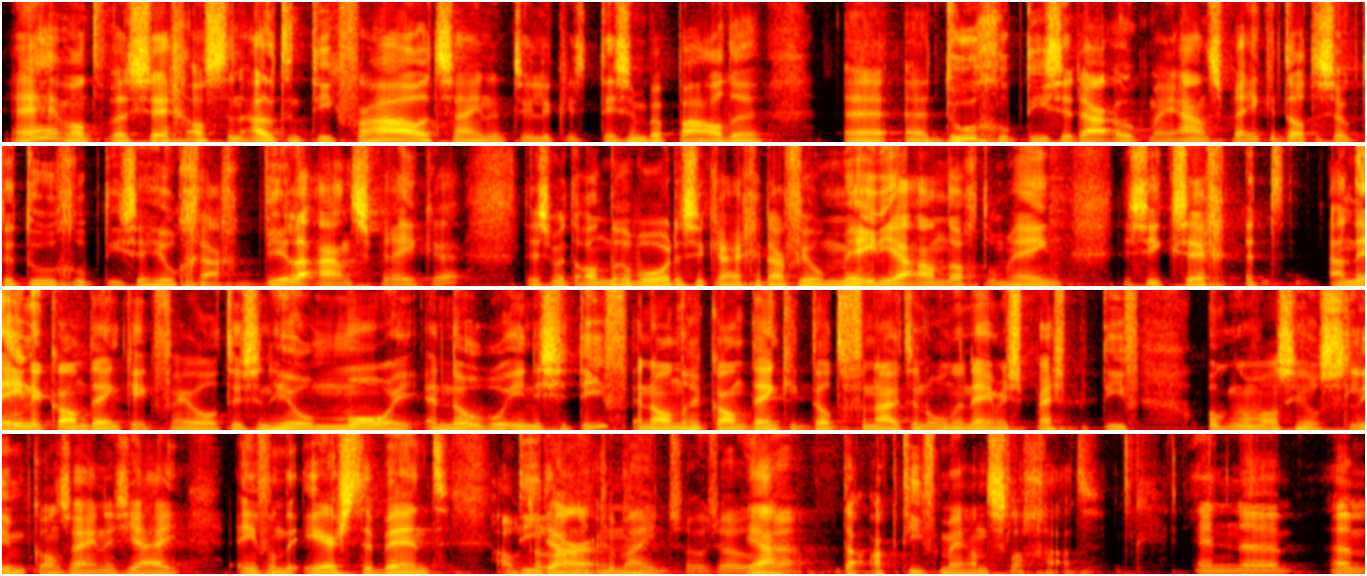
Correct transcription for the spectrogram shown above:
Hè? Want we zeggen als het een authentiek verhaal, het zijn natuurlijk, het is een bepaalde eh, eh, doelgroep die ze daar ook mee aanspreken. Dat is ook de doelgroep die ze heel graag willen aanspreken. Dus met andere woorden, ze krijgen daar veel media-aandacht omheen. Dus ik zeg, het, aan de ene kant denk ik van joh, het is een heel mooi en nobel initiatief. En aan de andere kant denk ik dat het vanuit een ondernemersperspectief ook nog wel eens heel slim kan zijn als jij een van de eerste bent die daar, een, termijn sowieso. ja, ja. daar actief mee aan de slag gaat. En eh, ehm,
